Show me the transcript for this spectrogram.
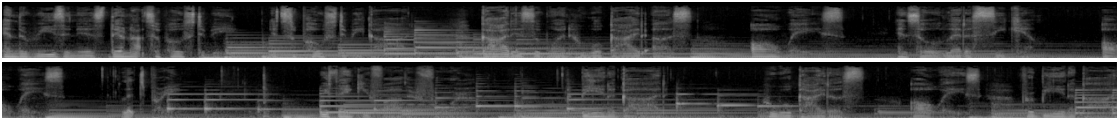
And the reason is they're not supposed to be. It's supposed to be God. God is the one who will guide us always. And so let us seek Him always. Let's pray. We thank you, Father, for being a God who will guide us always, for being a God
